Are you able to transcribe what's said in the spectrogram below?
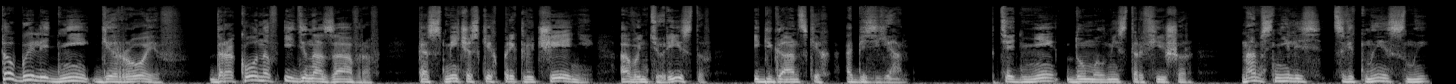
То были дни героев, драконов и динозавров, космических приключений, авантюристов и гигантских обезьян. В те дни, думал мистер Фишер, нам снились цветные сны.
